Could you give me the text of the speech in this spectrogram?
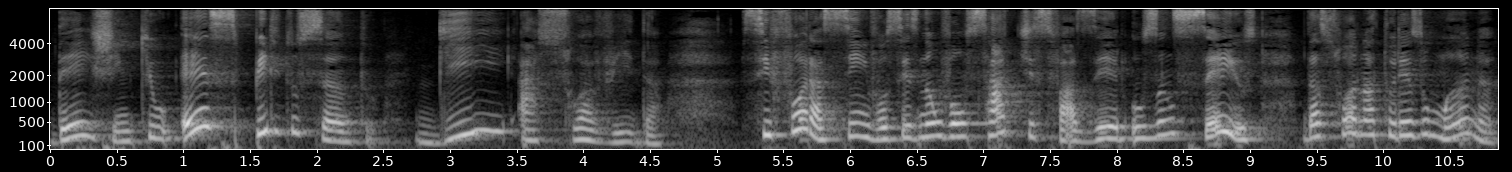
deixem que o Espírito Santo guie a sua vida. Se for assim, vocês não vão satisfazer os anseios da sua natureza humana,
